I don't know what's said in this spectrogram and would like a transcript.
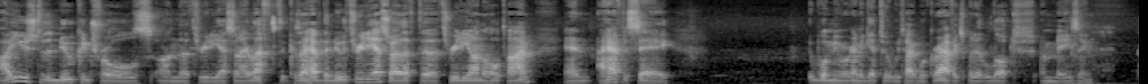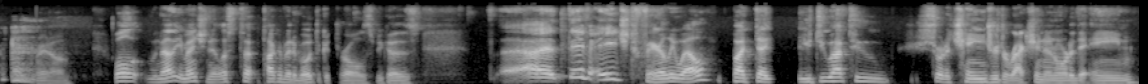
I used the new controls on the 3DS, and I left because I have the new 3DS, so I left the 3D on the whole time. And I have to say, well, I mean, we're going to get to it. when We talk about graphics, but it looked amazing. Right on. Well, now that you mention it, let's t- talk a bit about the controls because uh, they've aged fairly well, but uh, you do have to sort of change your direction in order to aim.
